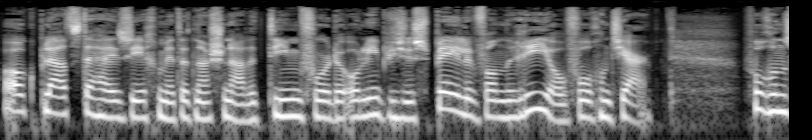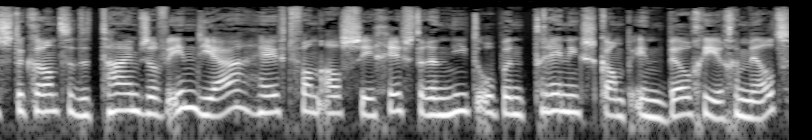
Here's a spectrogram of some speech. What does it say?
Ook plaatste hij zich met het nationale team voor de Olympische Spelen van Rio volgend jaar. Volgens de krant The Times of India heeft Van As zich gisteren niet op een trainingskamp in België gemeld.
